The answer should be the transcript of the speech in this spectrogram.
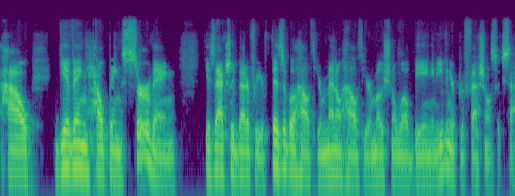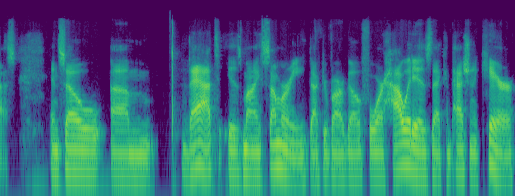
how giving, helping, serving is actually better for your physical health, your mental health, your emotional well being, and even your professional success. And so, um, that is my summary, Dr. Vargo, for how it is that compassionate care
